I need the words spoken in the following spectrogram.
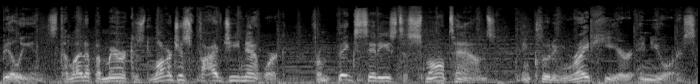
billions to light up America's largest 5G network from big cities to small towns, including right here in yours.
